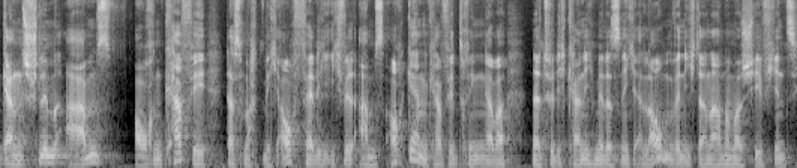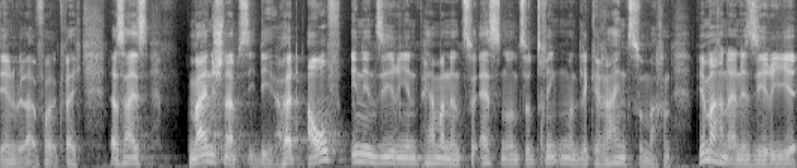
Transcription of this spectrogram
Ganz schlimm abends auch ein Kaffee. Das macht mich auch fertig. Ich will abends auch gerne Kaffee trinken, aber natürlich kann ich mir das nicht erlauben, wenn ich danach nochmal Schäfchen zählen will, erfolgreich. Das heißt, meine Schnapsidee. Hört auf, in den Serien permanent zu essen und zu trinken und Leckereien zu machen. Wir machen eine Serie,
